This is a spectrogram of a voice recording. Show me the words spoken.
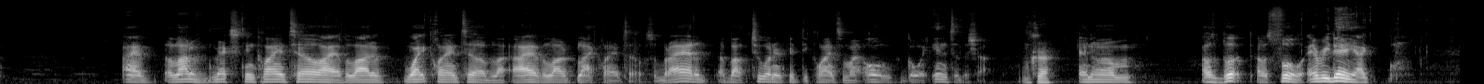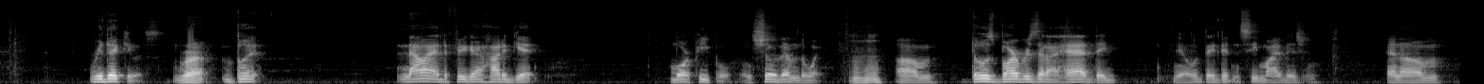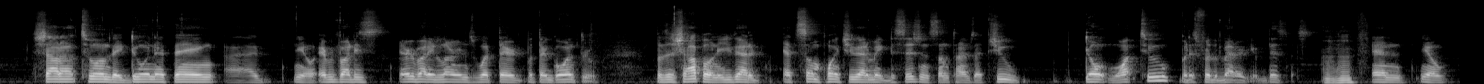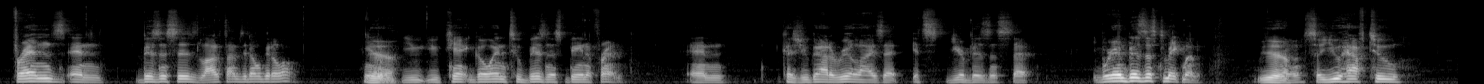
I have a lot of Mexican clientele. I have a lot of white clientele. I have a lot of black clientele. So, but I had a, about 250 clients of my own going into the shop, Okay. and um, I was booked. I was full every day. I ridiculous, Right. but now I had to figure out how to get more people and show them the way. Um, those barbers that I had, they, you know, they didn't see my vision, and um, shout out to them. They doing their thing. I, you know, everybody's everybody learns what they're what they're going through. But as a shop owner, you got to at some point you got to make decisions sometimes that you don't want to, but it's for the better of your business. And you know, friends and businesses a lot of times they don't get along. You know, you you can't go into business being a friend, and because you got to realize that it's your business that we're in business to make money. Yeah. You know? So you have to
